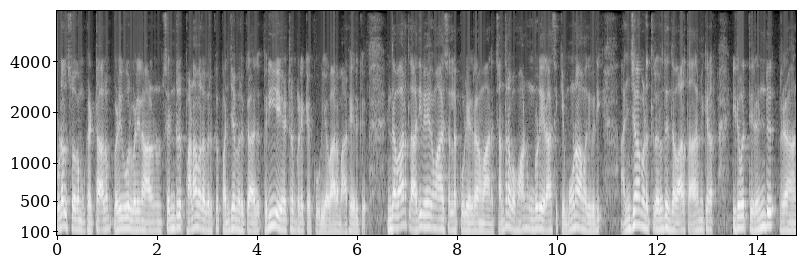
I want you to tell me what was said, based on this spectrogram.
உடல் சுகம் கெட்டாலும் வெளியூர் வெளிநாடும் சென்று பணவரவிற்கு பஞ்சம் இருக்காது பெரிய ஏற்றம் கிடைக்கக்கூடிய வாரமாக இருக்குது இந்த வாரத்தில் அதிவேகமாக செல்லக்கூடிய கிரகமான சந்திர பகவான் உங்களுடைய ராசிக்கு மூணாம் அதிபதி அஞ்சாம் இடத்துலேருந்து இந்த வாரத்தை ஆரம்பிக்கிறார். இருபத்தி ரெண்டு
